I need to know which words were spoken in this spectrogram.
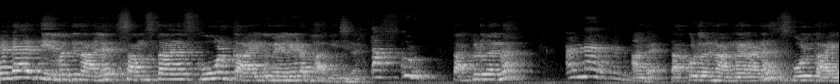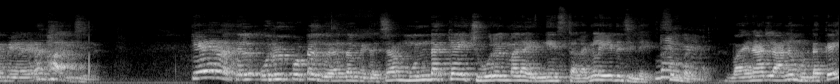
രണ്ടായിരത്തി ഇരുപത്തിനാല് സംസ്ഥാന സ്കൂൾ കായികമേളയുടെ ഭാഗ്യചിഹ്നം. തക്കുടു. തക്കുടു എന്ന? അതെ തക്കുടു എന്ന അണ്ണനാണ് സ്കൂൾ കായികമേളയുടെ ഭാഗ്യചിഹ്നം. കേരളത്തിൽ ഉരുൾപൊട്ടൽ ദുരന്തം വിതച്ച മുണ്ടക്കൈ ചൂരൽമല എന്നീ സ്ഥലങ്ങൾ ഏത് ജില്ലയിൽ? സിമ്പിൾ. വയനാട്ടിലാണ് മുണ്ടക്കൈ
